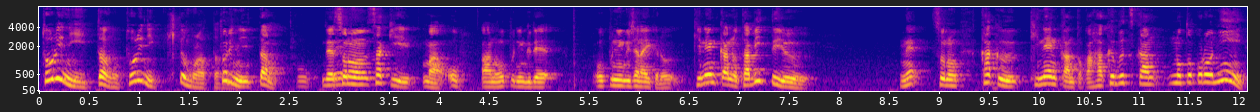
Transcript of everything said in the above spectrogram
取りに行ったの？取りに来てもらったの？取りに行ったの。でそのさっき、まあ、おあのオープニングでオープニングじゃないけど記念館の旅っていうね、その各記念館とか博物館のところに、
